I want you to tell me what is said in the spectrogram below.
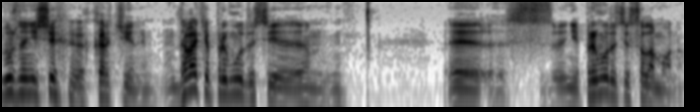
нужно нести э, картины. Давайте премудрости, эм, э, не, премудрости Соломона.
